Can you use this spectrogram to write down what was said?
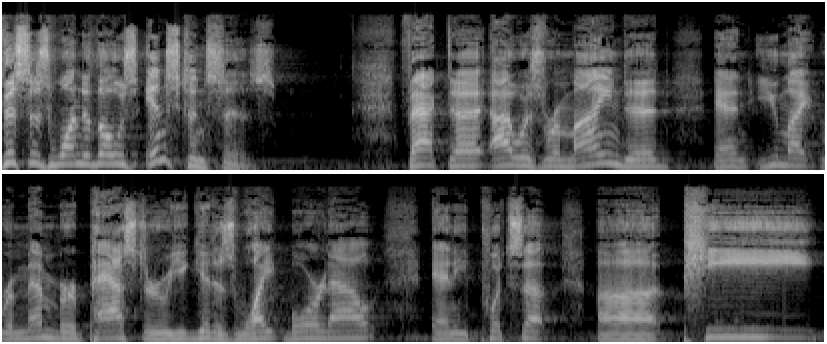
this is one of those instances. In fact, uh, I was reminded and you might remember Pastor, he get his whiteboard out and he puts up uh, P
